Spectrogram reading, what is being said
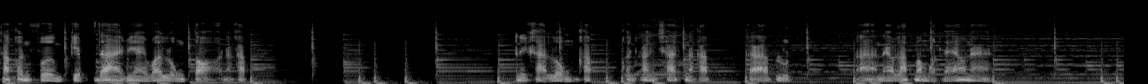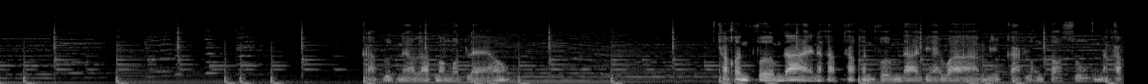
ถ้าคอนเฟิร์มเก็บได้พี่ไอว่าลงต่อนะครับ อันนี้ขาลงครับค่อนข้างชัดนะครับกราฟหลุดแนวรับมาหมดแล้วนะกราฟหลุดแนวรับมาหมดแล้ว ถ้าคอนเฟิร์มได้นะครับ ถ้าคอนเฟิร์มได้พี่ไอว่ามีโอกาสลงต่อสูงนะครับ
